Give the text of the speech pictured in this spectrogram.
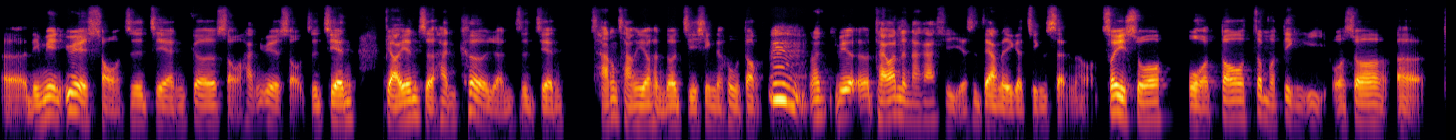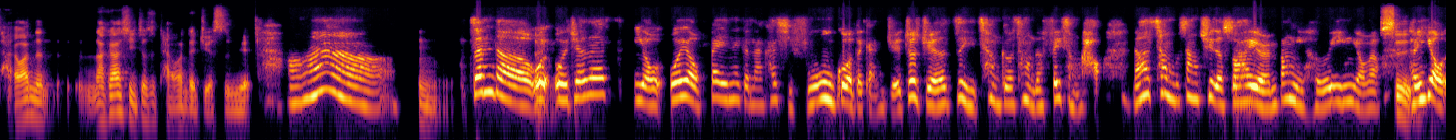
呃，里面乐手之间、歌手和乐手之间、表演者和客人之间，常常有很多即兴的互动。嗯，那比如呃，台湾的纳卡西也是这样的一个精神哦，所以说我都这么定义，我说呃，台湾的纳卡西就是台湾的爵士乐啊。嗯，真的，我我觉得有我有被那个那卡西服务过的感觉，就觉得自己唱歌唱得非常好，然后唱不上去的时候还有人帮你合音，有没有？是，很有。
